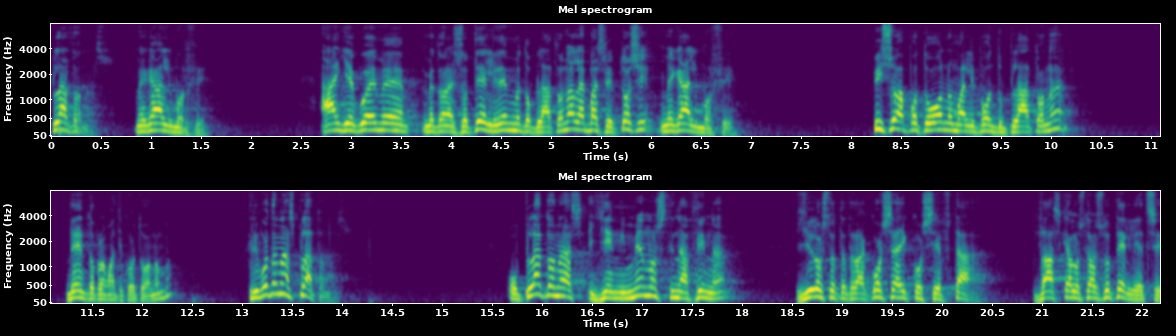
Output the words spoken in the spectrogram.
Πλάτωνας. Μεγάλη μορφή. Αν και εγώ είμαι με τον Αριστοτέλη, δεν είμαι με τον Πλάτωνα, αλλά εν πάση περιπτώσει μεγάλη μορφή. Πίσω από το όνομα λοιπόν του Πλάτωνα, δεν είναι το πραγματικό το όνομα, κρυβόταν ένας Πλάτωνας. Ο Πλάτωνας γεννημένος στην Αθήνα γύρω στο 427, δάσκαλος του Αριστοτέλη, έτσι,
